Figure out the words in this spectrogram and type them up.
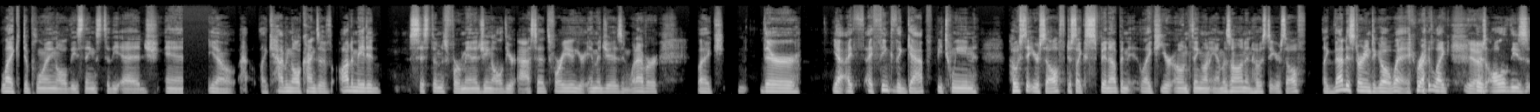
like deploying all these things to the edge and you know like having all kinds of automated systems for managing all of your assets for you, your images and whatever. Like they're yeah, I th- I think the gap between host it yourself, just like spin up and like your own thing on Amazon and host it yourself, like that is starting to go away, right? Like yeah. there's all of these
